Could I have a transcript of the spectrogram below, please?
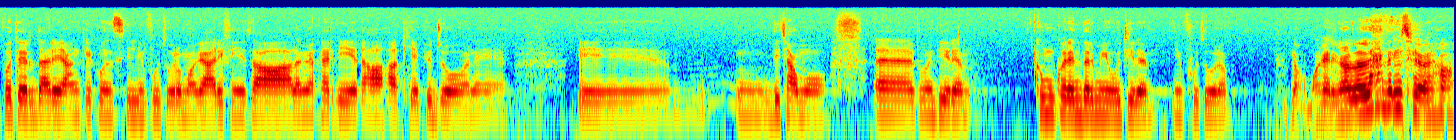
Poter dare anche consigli in futuro, magari finita la mia carriera, a chi è più giovane. E, Mm, diciamo, eh, come dire, comunque rendermi utile in futuro. No, magari non l'allenatrice, però...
